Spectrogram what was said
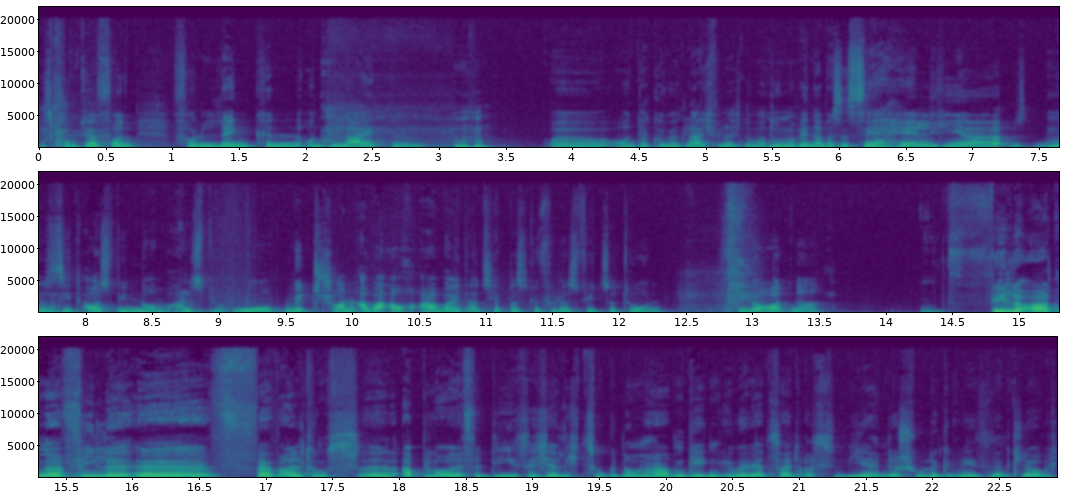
Das kommt ja von, von Lenken und Leiten. Äh, und da können wir gleich vielleicht nochmal drüber reden. Aber es ist sehr hell hier. Es sieht aus wie ein normales Büro mit schon, aber auch Arbeit. Also ich habe das Gefühl, da ist viel zu tun. Viele Ordner. Viele Ordner, viele äh, Verwaltungsabläufe, die sicherlich zugenommen haben gegenüber der Zeit, als wir in der Schule gewesen sind, glaube ich.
